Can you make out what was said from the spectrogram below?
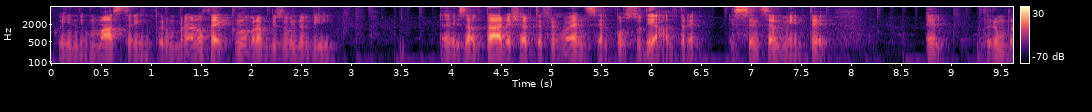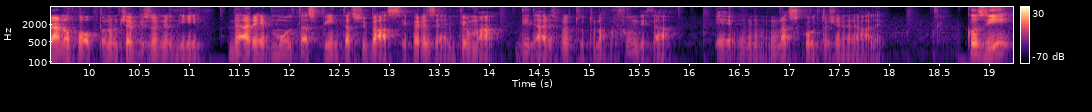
Quindi un mastering per un brano techno avrà bisogno di eh, esaltare certe frequenze al posto di altre, essenzialmente eh, per un brano pop non c'è bisogno di dare molta spinta sui bassi per esempio ma di dare soprattutto una profondità e un, un ascolto generale. Così,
